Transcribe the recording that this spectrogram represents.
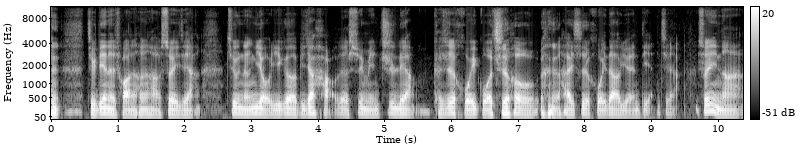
酒店的床很好睡，这样。就能有一个比较好的睡眠质量，可是回国之后 还是回到原点这样。所以呢，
